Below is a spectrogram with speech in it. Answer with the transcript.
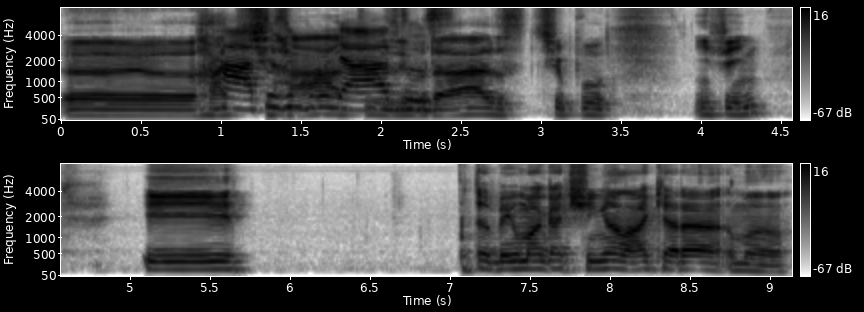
ah, rat- Ratos embrulhados. embrulhados, tipo, enfim. E também uma gatinha lá que era uma,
